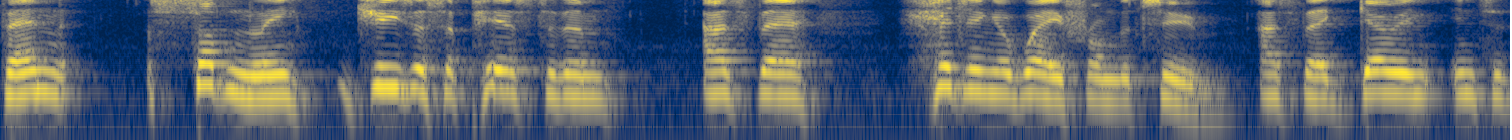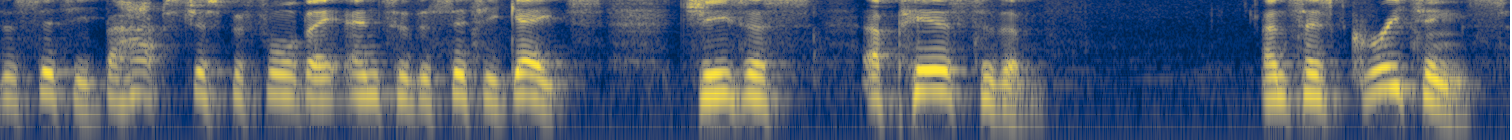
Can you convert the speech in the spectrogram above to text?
then suddenly Jesus appears to them as they're heading away from the tomb, as they're going into the city, perhaps just before they enter the city gates. Jesus appears to them and says, Greetings.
